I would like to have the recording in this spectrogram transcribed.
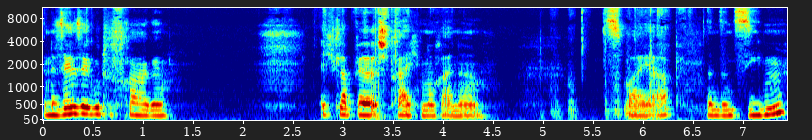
Eine sehr, sehr gute Frage. Ich glaube, wir streichen noch eine 2 ab. Dann sind es 7.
